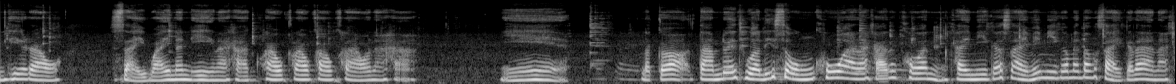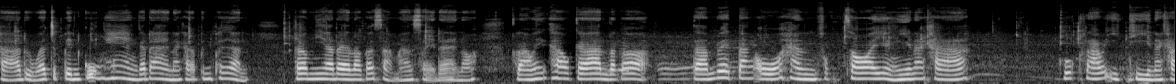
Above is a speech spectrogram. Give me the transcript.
ำที่เราใส่ไว้นั่นเองนะคะ เคล้าเคล้าเคล้าเคล้านะคะ นี่ แล้วก็ตามด้วยถั่วลิสงคั่วนะคะ ทุกคนใครมีก็ใส่ไม่มีก็ไม่ต้องใส่ก็ได้นะคะ หรือว่าจะเป็นกุ้งแห้งก็ได้นะคะเพื่อนๆเรามีอะไรเราก็สามารถใส่ได้เนาะเคล้าให้เข้ากันแล้วก็ตามด้วยตังโอหั่นซอยอย่างนี้นะคะคลุกเคล้าอีกทีนะคะ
